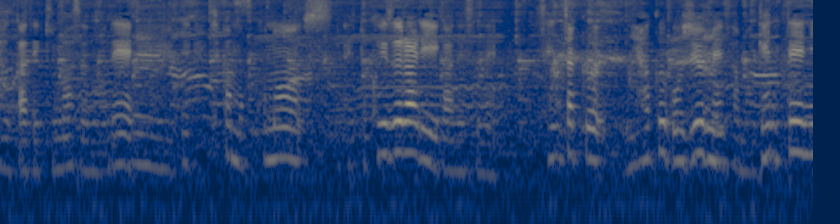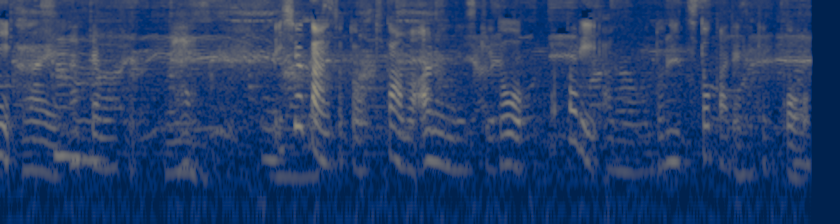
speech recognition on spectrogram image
参加できますので,、でしかもこの、えっと、クイズラリーがですね先着250名様限定になってます。はい。なので1週間ちょっと期間はあるんですけどやっぱりあの土日とかでね結構。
